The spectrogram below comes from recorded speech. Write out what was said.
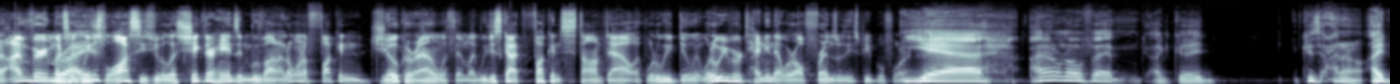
know i'm very much like we just lost these people. Let's shake their hands and move on. I don't want to fucking joke around with them. Like we just got fucking stomped out. Like what are we doing? What are we pretending that we're all friends with these people for? Yeah, I don't know if that a good because I don't know. I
